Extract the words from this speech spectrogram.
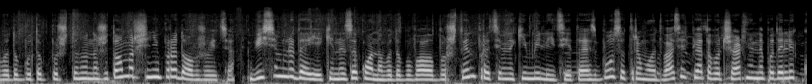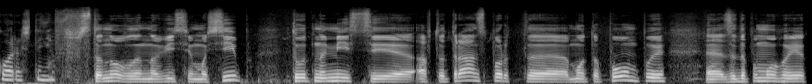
видобуток бурштину на Житомирщині продовжується. Вісім людей, які незаконно видобували бурштин, працівники міліції та СБУ затримали 25 червня неподалік Коростеня. Встановлено 8 осіб. Тут на місці автотранспорт, е, мотопомпи, е, за допомогою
